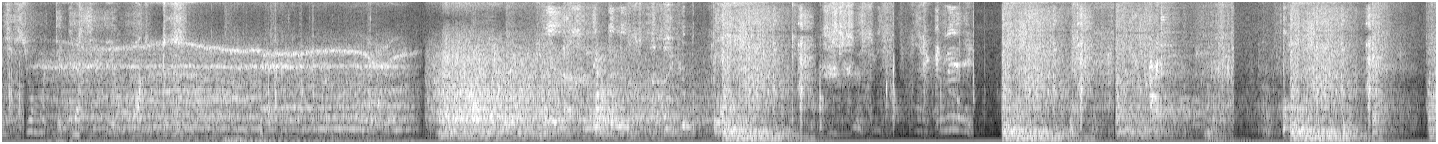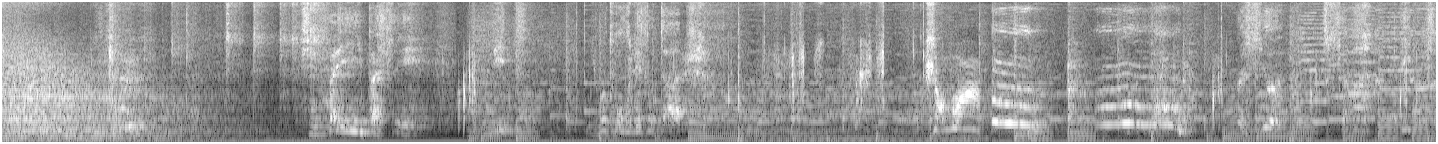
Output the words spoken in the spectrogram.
L'édition est déconseillée au moins de 12 Je suis encerclé J'ai passer. Vite, il faut trouver les otages. J'en vois un. Monsieur, ça va Vite,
